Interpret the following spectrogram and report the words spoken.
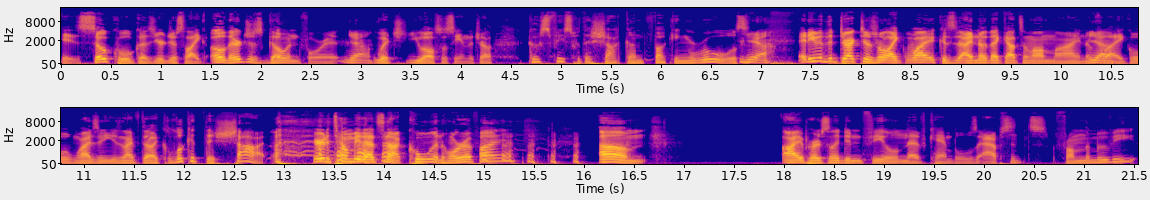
is so cool cuz you're just like, "Oh, they're just going for it." Yeah. Which you also see in the trailer. Ghostface with a shotgun fucking rules. Yeah. And even the directors were like, why? Because I know that got some online of Yeah. like, well, why isn't he using a knife? They're like, look at this shot. You're going to tell me that's not cool and horrifying? Um, I personally didn't feel Neve Campbell's absence from the movie.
